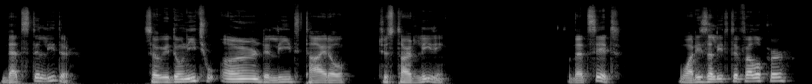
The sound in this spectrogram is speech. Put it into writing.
that's the leader. So you don't need to earn the lead title to start leading. So that's it. What is a lead developer?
